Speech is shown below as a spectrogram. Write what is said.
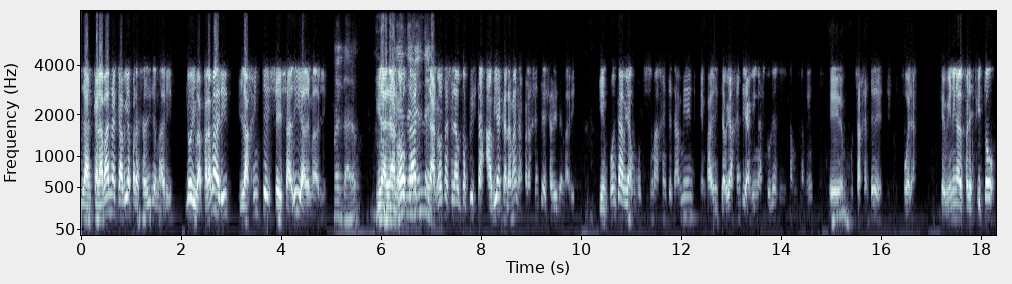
La caravana que había para salir de Madrid, yo iba para Madrid y la gente se salía de Madrid. Pues claro. Y a las rozas, las rozas en la autopista había caravana para gente de salir de Madrid. Y en Cuenca había muchísima gente también, en Valencia había gente y aquí en Asturias estamos también eh, mucha gente de, de fuera, que vienen al fresquito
